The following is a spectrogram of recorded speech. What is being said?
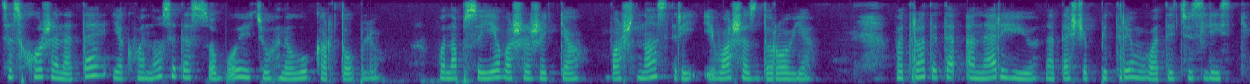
це схоже на те, як ви носите з собою цю гнилу картоплю. Вона псує ваше життя, ваш настрій і ваше здоров'я. Ви тратите енергію на те, щоб підтримувати цю злість,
